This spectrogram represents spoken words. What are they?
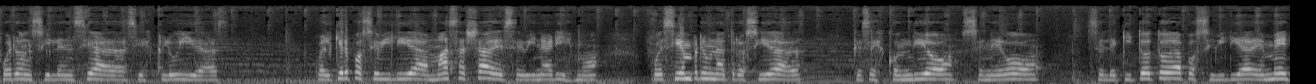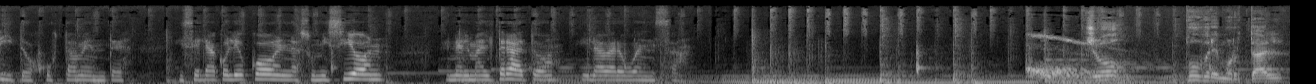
fueron silenciadas y excluidas, cualquier posibilidad más allá de ese binarismo fue siempre una atrocidad que se escondió, se negó, se le quitó toda posibilidad de mérito justamente y se la colocó en la sumisión, en el maltrato y la vergüenza. Yo, pobre mortal,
